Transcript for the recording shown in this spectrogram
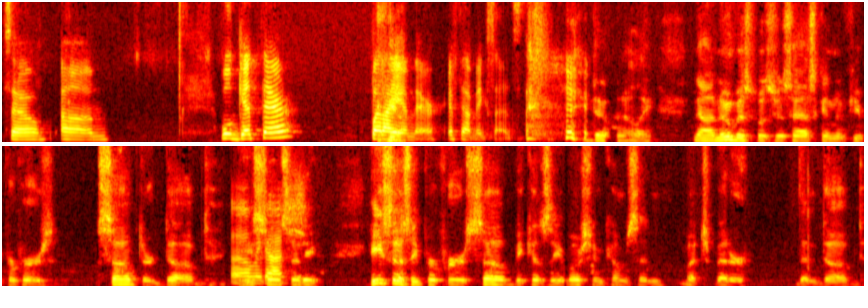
so um, we'll get there but i am there if that makes sense Definitely. Now, Anubis was just asking if you prefer subbed or dubbed. Oh he my says gosh. that he he says he prefers sub because the emotion comes in much better than dubbed.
